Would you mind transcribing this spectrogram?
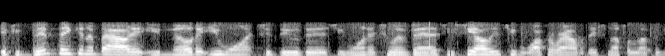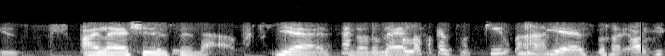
if you've been thinking about it, you know that you want to do this, you wanted to invest. You see all these people walk around with their snuffleupagus eyelashes and yes, you know the lashes. Snuffleupagus was cute, honey. Yes, but honey, all you,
